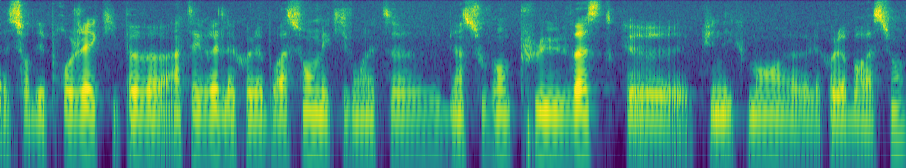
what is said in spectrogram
euh, sur des projets qui peuvent intégrer de la collaboration, mais qui vont être euh, bien souvent plus vastes qu'uniquement la collaboration.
